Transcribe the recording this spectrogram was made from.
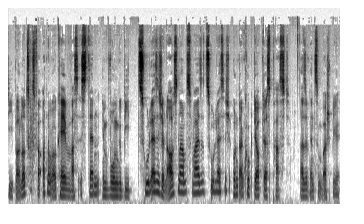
die Baunutzungsverordnung, okay, was ist denn im Wohngebiet zulässig und ausnahmsweise zulässig? Und dann guckt ihr, ob das passt. Also wenn zum Beispiel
